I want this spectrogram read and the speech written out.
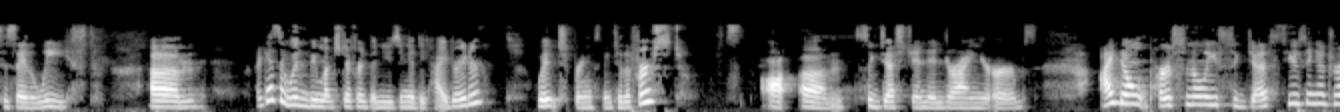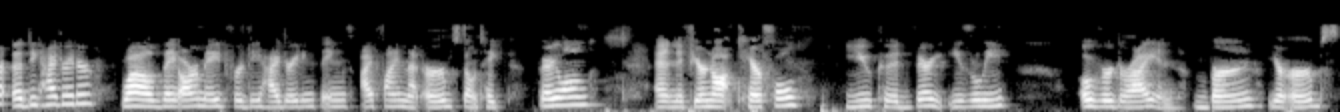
to say the least. Um, I guess it wouldn't be much different than using a dehydrator, which brings me to the first uh, um, suggestion in drying your herbs. I don't personally suggest using a, a dehydrator. While they are made for dehydrating things, I find that herbs don't take very long. And if you're not careful, you could very easily over dry and burn your herbs.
